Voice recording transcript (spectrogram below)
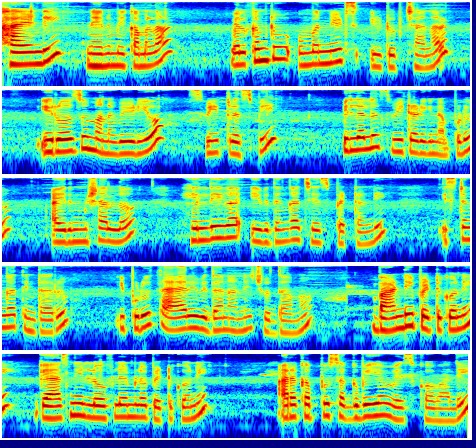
హాయ్ అండి నేను మీ Kamala. Welcome to women needs YouTube channel. ఈరోజు మన వీడియో స్వీట్ రెసిపీ. పిల్లలు స్వీట్ అడిగినప్పుడు ఐదు నిమిషాల్లో హెల్దీగా ఈ విధంగా చేసి పెట్టండి. ఇష్టంగా తింటారు. ఇప్పుడు తయారీ విధానాన్ని చూద్దాము. బాండీ పెట్టుకొని గ్యాస్ని లో ఫ్లేమ్లో పెట్టుకొని అరకప్పు సగ్గుబియ్యం వేసుకోవాలి.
